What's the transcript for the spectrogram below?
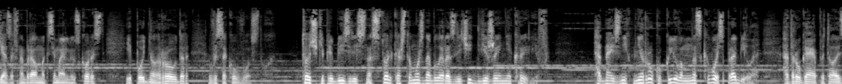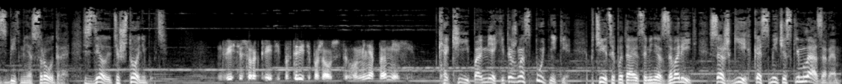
Язов набрал максимальную скорость и поднял роудер высоко в воздух. Точки приблизились настолько, что можно было различить движение крыльев. Одна из них мне руку клювом насквозь пробила, а другая пыталась сбить меня с роудера. «Сделайте что-нибудь!» 243 повторите, пожалуйста, у меня помехи. «Какие помехи? Ты же на спутнике! Птицы пытаются меня завалить! Сожги их космическим лазером!»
